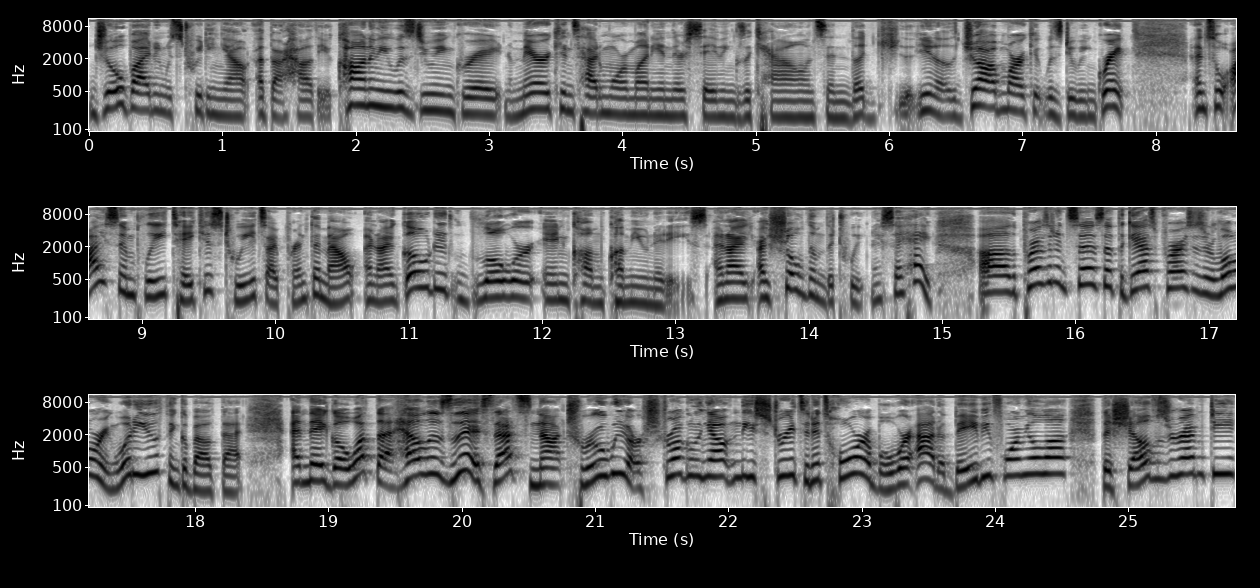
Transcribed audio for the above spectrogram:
Joe Biden was tweeting out about how the economy was doing great and Americans had more money in their savings accounts and the you know the job market was doing great. And so I simply take his tweets, I print them out, and I go to lower income communities and I, I show them the tweet and I say, hey, uh, the president says that the gas prices are lowering. What do you think about that? And they go, what the hell is this? That's not true. We are struggling out in these streets and it's horrible. We're out of baby formula. The shelves are empty.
